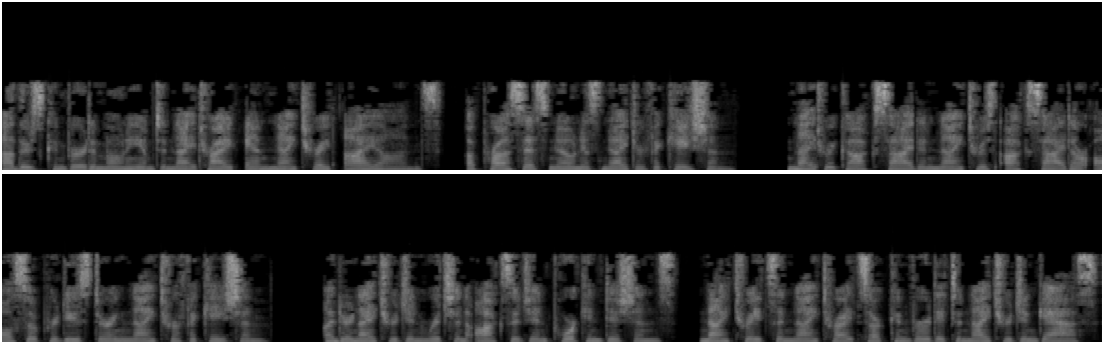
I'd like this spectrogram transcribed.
Others convert ammonium to nitrite and nitrate ions, a process known as nitrification. Nitric oxide and nitrous oxide are also produced during nitrification. Under nitrogen-rich and oxygen-poor conditions, nitrates and nitrites are converted to nitrogen gas,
